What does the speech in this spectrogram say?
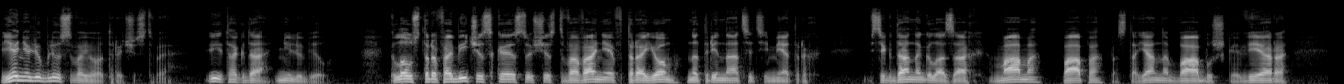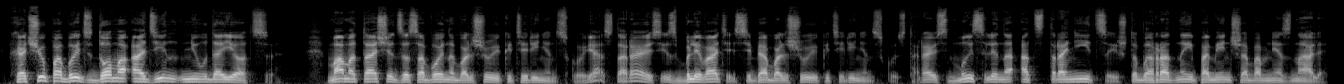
Я не люблю свое отрочество. И тогда не любил. Клаустрофобическое существование втроем на 13 метрах. Всегда на глазах. Мама, папа, постоянно бабушка, Вера. Хочу побыть дома один не удается. Мама тащит за собой на Большую Екатерининскую. Я стараюсь изблевать из себя Большую Екатерининскую. Стараюсь мысленно отстраниться, и чтобы родные поменьше обо мне знали.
